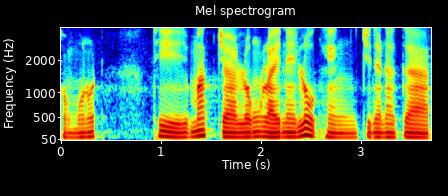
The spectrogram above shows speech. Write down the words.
ของมนุษย์ ที่มักจะหลงไหลในโลกแห่งจินตนาการ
